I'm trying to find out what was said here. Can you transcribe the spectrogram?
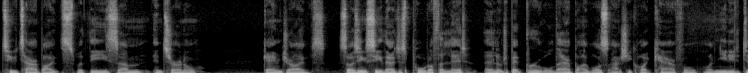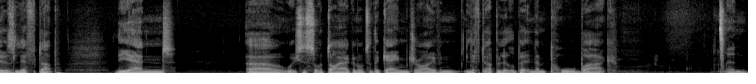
two terabytes with these um, internal game drives. So as you can see there, I just pulled off the lid. It looked a bit brutal there, but I was actually quite careful. What you need to do is lift up the end, uh, which is sort of diagonal to the game drive, and lift it up a little bit and then pull back. And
